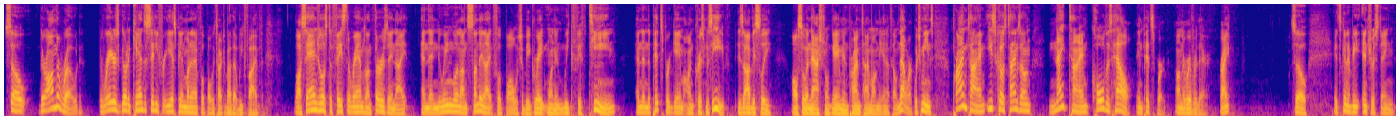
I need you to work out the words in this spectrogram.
So they're on the road. The Raiders go to Kansas City for ESPN Monday Night Football. We talked about that week five. Los Angeles to face the Rams on Thursday night, and then New England on Sunday Night Football, which will be a great one in week 15. And then the Pittsburgh game on Christmas Eve is obviously also a national game in prime time on the NFL network, which means prime time, East Coast time zone, nighttime, cold as hell in Pittsburgh on the river there, right? So it's going to be interesting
